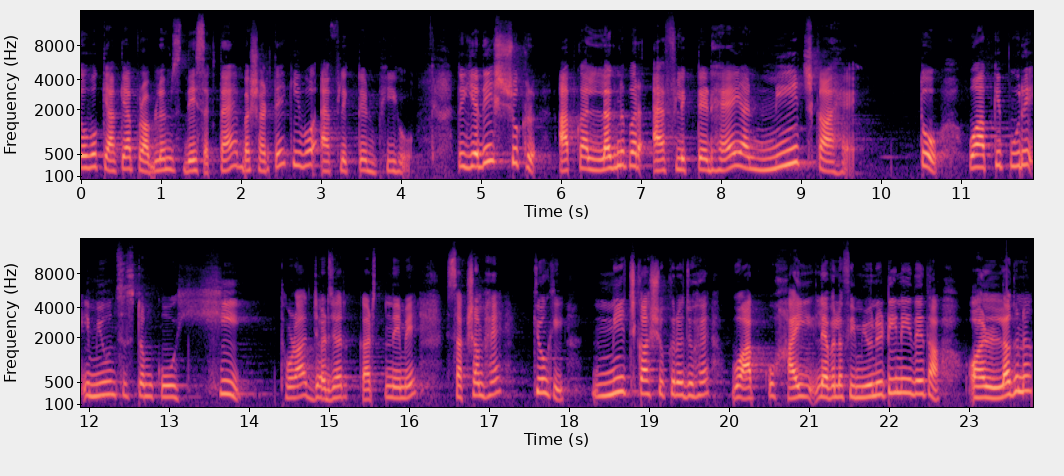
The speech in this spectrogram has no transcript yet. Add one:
तो वो क्या क्या प्रॉब्लम्स दे सकता है? बशर्ते कि वो एफ्लिक्टेड भी हो। तो यदि शुक्र आपका लग्न पर एफ्लिक्टेड है या नीच का है तो वो आपके पूरे इम्यून सिस्टम को ही थोड़ा जर्जर करने में सक्षम है, क्योंकि नीच का शुक्र जो है, वो आपको हाई लेवल ऑफ़ इम्यूनिटी नहीं देता और लग्न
